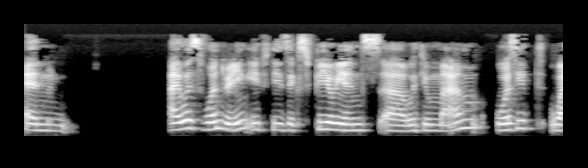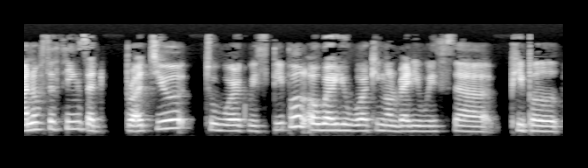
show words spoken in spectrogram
and I was wondering if this experience uh, with your mom was it one of the things that brought you to work with people, or were you working already with uh, people,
